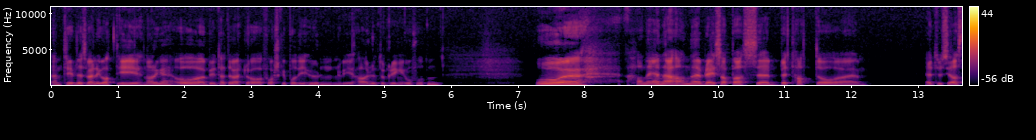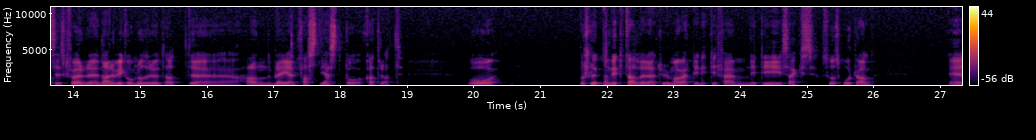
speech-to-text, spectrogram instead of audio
De trivdes veldig godt i Norge og begynte etter hvert å forske på de hulene vi har rundt omkring i Ofoten. Og eh, han ene han ble såpass eh, betatt og eh, entusiastisk for eh, Narvik og området rundt at uh, han ble en fast gjest på Katrat. Og på slutten av 90-tallet, jeg tror det må ha vært i 95-96, så spurte han eh,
